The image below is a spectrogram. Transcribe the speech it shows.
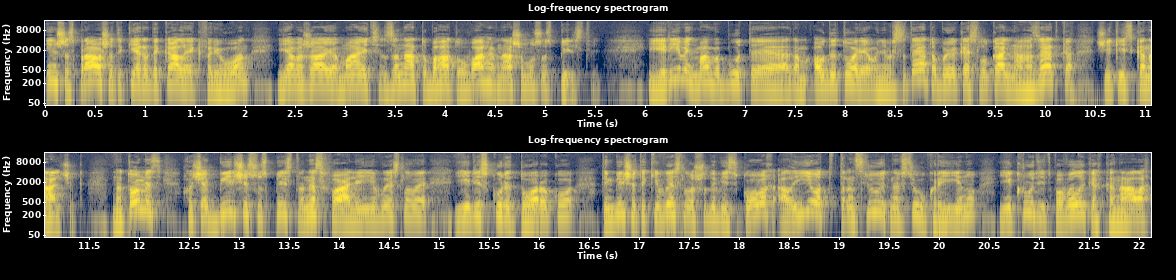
Інша справа, що такі радикали, як Фаріон, я вважаю, мають занадто багато уваги в нашому суспільстві. Її рівень мав би бути там аудиторія університету або якась локальна газетка чи якийсь канальчик. Натомість, хоча більшість суспільства не схвалює її вислови, її різку риторику, тим більше такі вислови щодо військових, але її от транслюють на всю Україну, її крутять по великих каналах.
